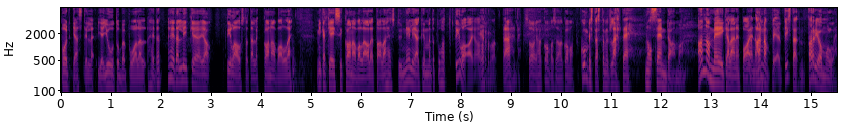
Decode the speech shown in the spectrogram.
podcastille ja YouTube-puolelle. Heitä, heitä likeä ja tilausta tälle kanavalle. Mikä keissi kanavalle aletaan lähestyä 40 000 tilaajaa. Herran tähden. Se on ihan kova, se on ihan kova. Kumpis tästä nyt lähtee No, no, sendaamaan? Anna meikäläinen painaa. Anna, pi- pistä, tarjoa mulle.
